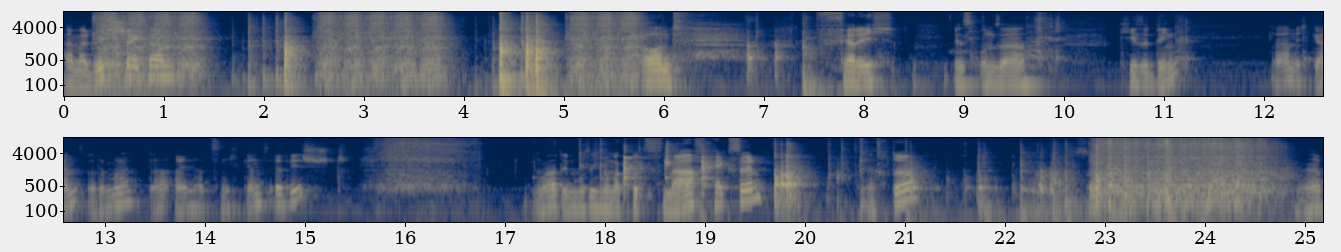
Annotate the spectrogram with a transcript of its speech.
Einmal durchshakern. Und fertig ist unser Käseding. Ja, nicht ganz, warte mal. Da einen hat es nicht ganz erwischt. Ja, den muss ich noch mal kurz nachhäckseln. Achte. So. Ja.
